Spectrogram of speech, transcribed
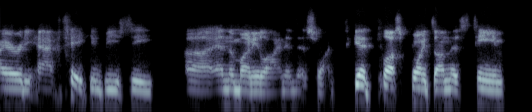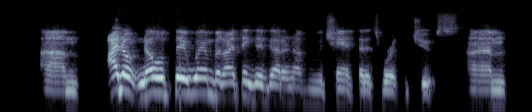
I already have taken BC uh, and the money line in this one to get plus points on this team. Um, I don't know if they win, but I think they've got enough of a chance that it's worth the juice. Um,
